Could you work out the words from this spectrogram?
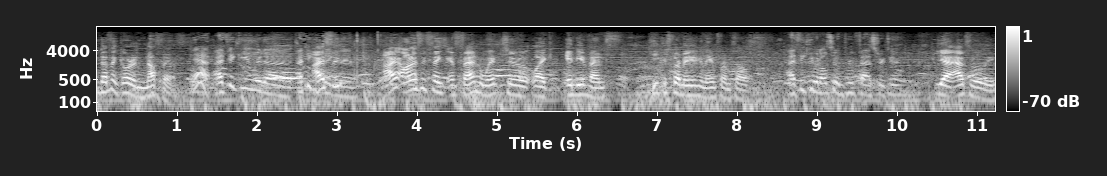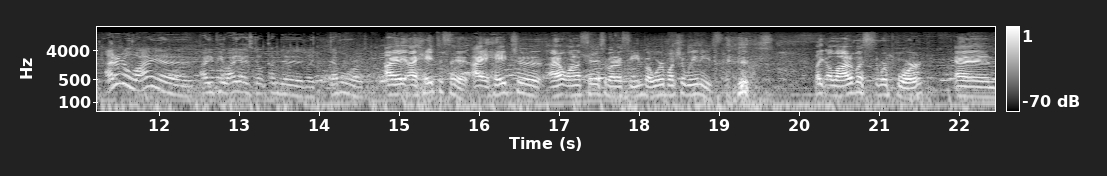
doesn't go to nothing. Yeah, I think he would. Uh, I think he'd I take think. I honestly think if Fenn went to like indie events, he could start making a name for himself. I think he would also improve faster too. Yeah, absolutely. I don't know why uh, IUPUI guys don't come to like Devil World. I, I hate to say it. I hate to. I don't want to say this about our scene, but we're a bunch of weenies. like a lot of us, we're poor, and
